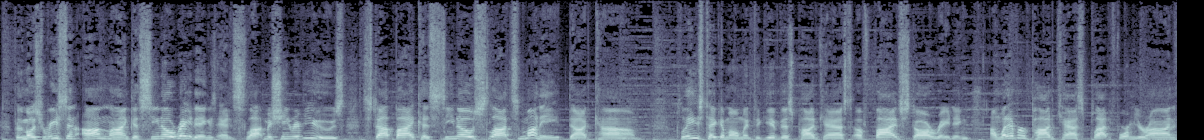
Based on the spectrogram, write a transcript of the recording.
For the most recent online casino ratings and slot machine reviews, stop by CasinoSlotsMoney.com. Please take a moment to give this podcast a five star rating on whatever podcast platform you're on.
